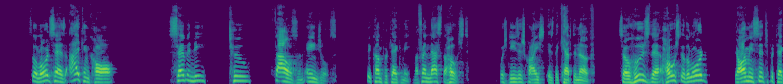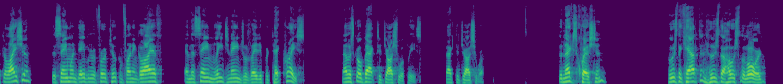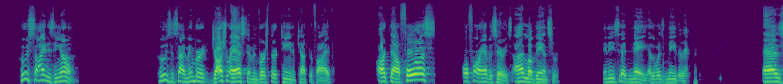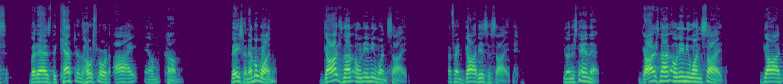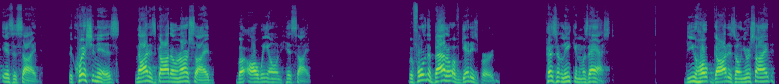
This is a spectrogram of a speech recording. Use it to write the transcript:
So the Lord says, I can call 72,000 angels to come protect me. My friend, that's the host which Jesus Christ is the captain of. So, who's the host of the Lord? The army sent to protect Elisha, the same one David referred to confronting Goliath, and the same legion angels ready to protect Christ. Now, let's go back to Joshua, please. Back to Joshua. The next question Who's the captain? Who's the host of the Lord? Whose side is he on? Who's the side? Remember, Joshua asked him in verse 13 of chapter 5 Art thou for us or for our adversaries? I love the answer. And he said, Nay, other words, neither. As but as the captain of the host, Lord, I am come. Basically, number one, God's not on anyone's side. My friend, God is a side. You understand that? God is not on anyone's side. God is a side. The question is not is God on our side, but are we on his side? Before the Battle of Gettysburg, President Lincoln was asked, Do you hope God is on your side?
